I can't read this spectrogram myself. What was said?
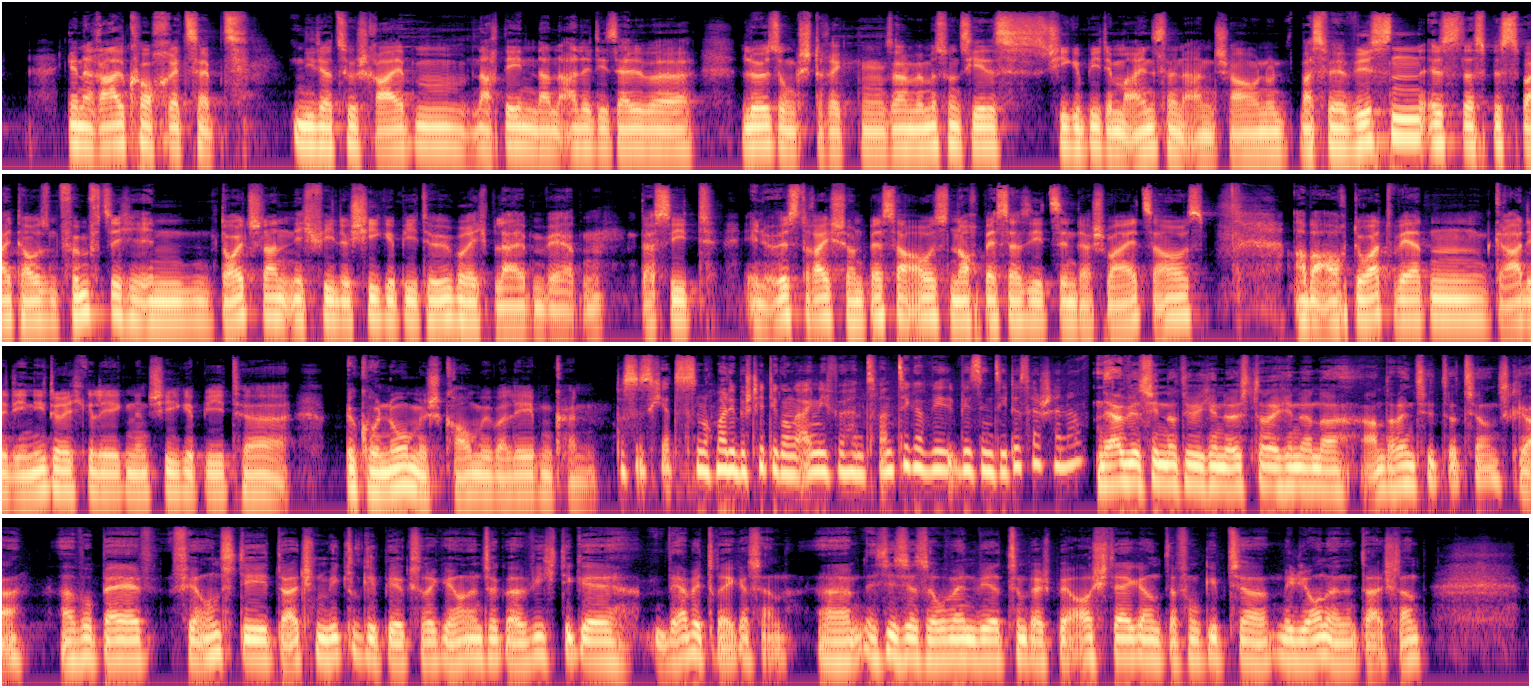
Generalkochrezept niederzuschreiben, nach denen dann alle dieselbe Lösung stricken, sondern wir müssen uns jedes Skigebiet im Einzelnen anschauen. Und was wir wissen, ist, dass bis 2050 in Deutschland nicht viele Skigebiete übrig bleiben werden. Das sieht in Österreich schon besser aus, noch besser sieht es in der Schweiz aus. Aber auch dort werden gerade die niedrig gelegenen Skigebiete ökonomisch kaum überleben können. Das ist jetzt nochmal die Bestätigung eigentlich für Herrn Zwanziger. Wie, wie sehen Sie das, Herr Schenner? Ja, wir sind natürlich in Österreich in einer anderen Situation, ist klar. Äh, wobei für uns die deutschen Mittelgebirgsregionen sogar wichtige Werbeträger sind. Äh, es ist ja so, wenn wir zum Beispiel Aussteiger, und davon gibt es ja Millionen in Deutschland,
